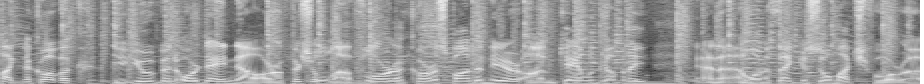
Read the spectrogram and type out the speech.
Mike Nikovic, you, you have been ordained now, our official uh, Florida correspondent here on Cail and Company, and uh, I want to thank you so much for uh,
